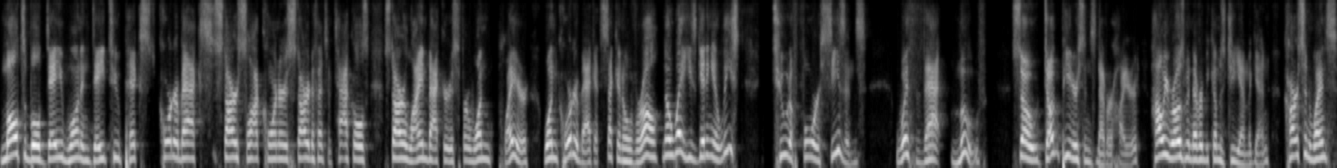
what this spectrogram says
multiple day one and day two picks, quarterbacks, star slot corners, star defensive tackles, star linebackers for one player, one quarterback at second overall. No way. He's getting at least two to four seasons with that move. So Doug Pederson's never hired. Howie Roseman never becomes GM again. Carson Wentz,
